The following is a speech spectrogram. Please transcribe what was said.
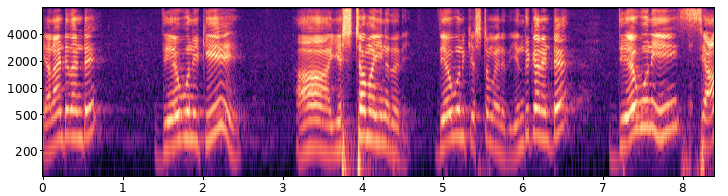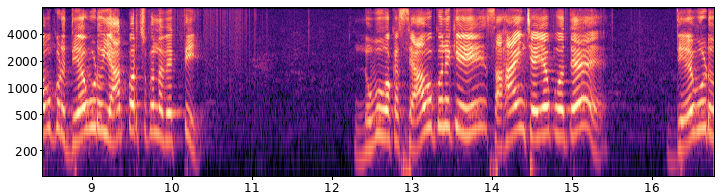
ఎలాంటిదండి? దేవునికి ఇష్టమైనది అది దేవునికి ఇష్టమైనది. ఎందుకనంటే దేవుని సేవకుడు దేవుడు ఏర్పరచుకున్న వ్యక్తి నువ్వు ఒక సేవకునికి సహాయం చేయకపోతే దేవుడు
